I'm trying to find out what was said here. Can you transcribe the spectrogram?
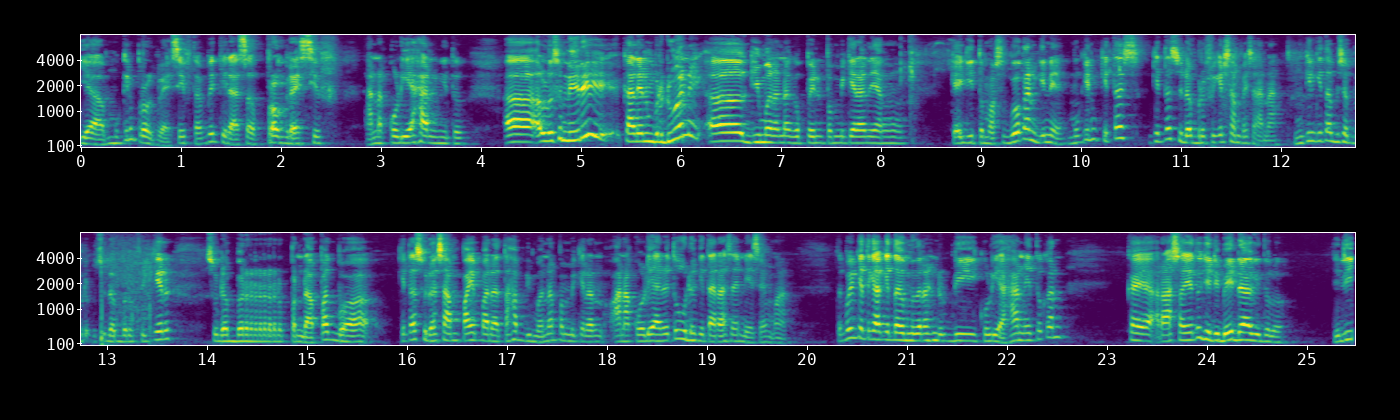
ya mungkin progresif tapi tidak seprogresif anak kuliahan gitu. Eh lu sendiri kalian berdua nih eh, gimana nanggepin pemikiran yang kayak gitu maksud gua kan gini mungkin kita kita sudah berpikir sampai sana mungkin kita bisa ber- sudah berpikir sudah berpendapat bahwa kita sudah sampai pada tahap di mana pemikiran anak kuliahan itu udah kita rasain di SMA tapi ketika kita beneran hidup di kuliahan itu kan kayak rasanya itu jadi beda gitu loh jadi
